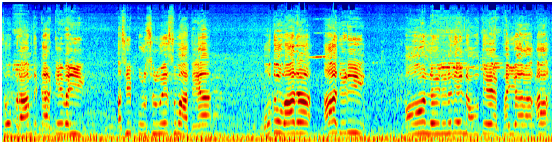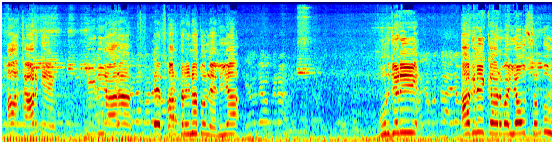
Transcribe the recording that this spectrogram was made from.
ਸੋ ਬਰਾਮਦ ਕਰਕੇ ਬਈ ਅਸੀਂ ਪੁਲਿਸ ਨੂੰ ਇਹ ਸੁਭਾਤੇ ਆ। ਉਹ ਤੋਂ ਬਾਅਦ ਆ ਜਿਹੜੀ ਆਨਲਾਈਨ ਇਹਨਾਂ ਦੇ ਨਾਂ ਤੇ ਐਫ ਆਈ ਆਰ ਆ ਆ ਚਾੜ ਕੇ ਡੀ ਆਰ ਤੇ ਫਰਦਰ ਇਹਨਾਂ ਤੋਂ ਲੈ ਲਈ ਆ। ਹੁਣ ਜਿਹੜੀ ਅਗਲੀ ਕਾਰਵਾਈ ਆ ਉਹ ਸੰਭੂ।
